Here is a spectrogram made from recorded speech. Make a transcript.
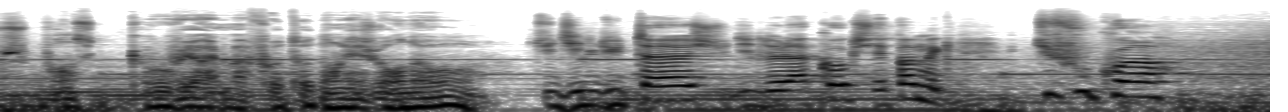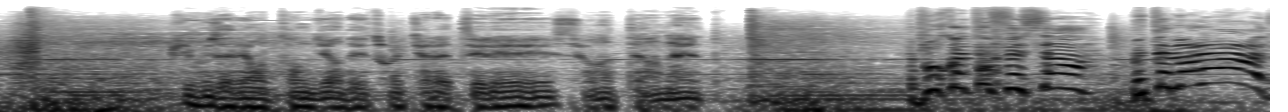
Je pense que vous verrez ma photo dans les journaux. Tu deals du tush, tu deals de la coke, je sais pas, mec. Tu fous quoi? Puis vous allez entendre dire des trucs à la télé, sur Internet. Pourquoi t'as fait ça? Mais t'es malade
